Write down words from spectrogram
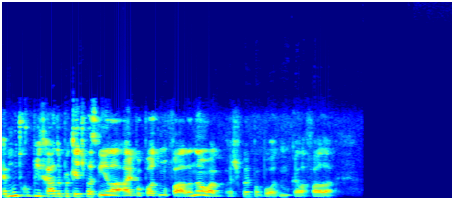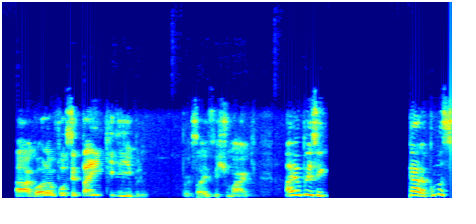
é muito complicado porque, tipo assim, lá, a Hipopótamo fala, não, acho que foi a Hipopótamo que ela fala, ah, agora você tá em equilíbrio, porque só existe o Mark. Aí eu pensei, cara, como assim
